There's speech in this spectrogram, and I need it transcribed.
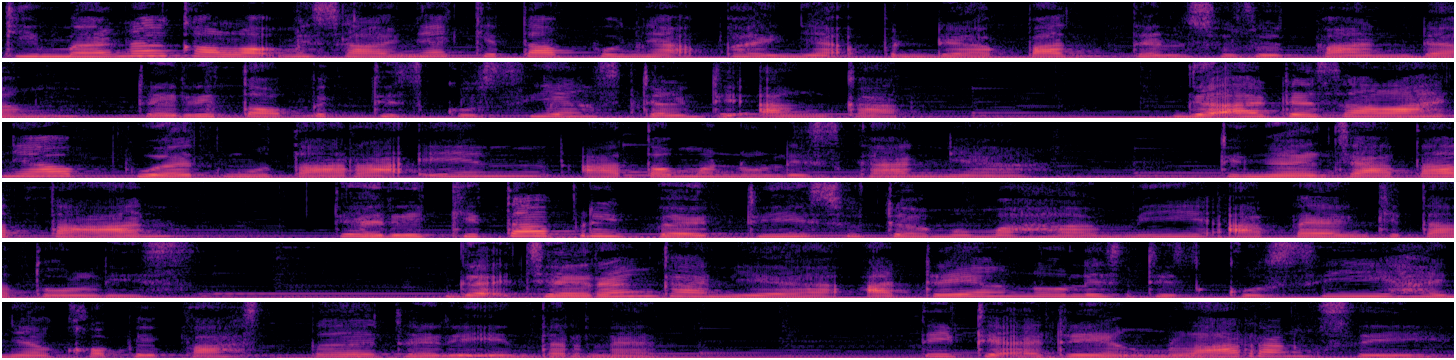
Gimana kalau misalnya kita punya banyak pendapat dan sudut pandang dari topik diskusi yang sedang diangkat? Gak ada salahnya buat ngutarain atau menuliskannya. Dengan catatan, dari kita pribadi sudah memahami apa yang kita tulis. Gak jarang kan ya, ada yang nulis diskusi hanya copy paste dari internet. Tidak ada yang melarang sih,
